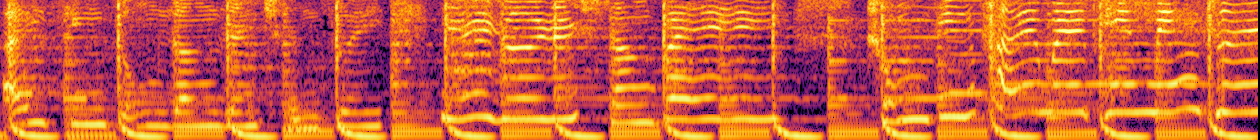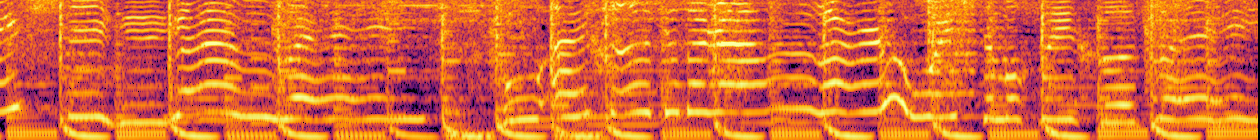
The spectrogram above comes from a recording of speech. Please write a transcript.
爱情总让人沉醉，也惹人伤悲。憧憬太美，拼命追，事与愿违。不爱喝酒的人儿为什么会喝醉？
